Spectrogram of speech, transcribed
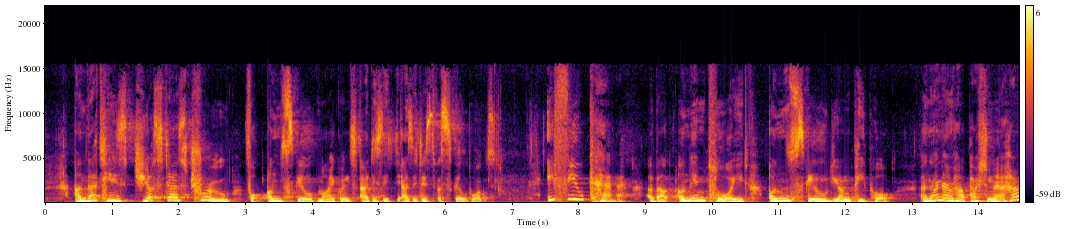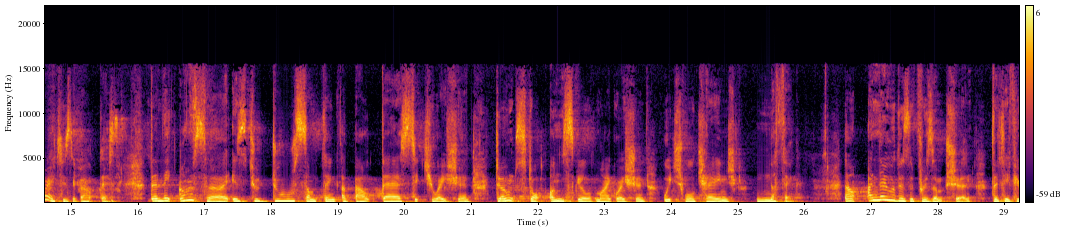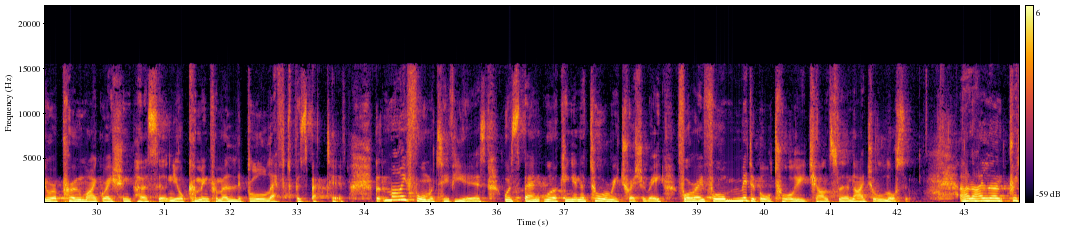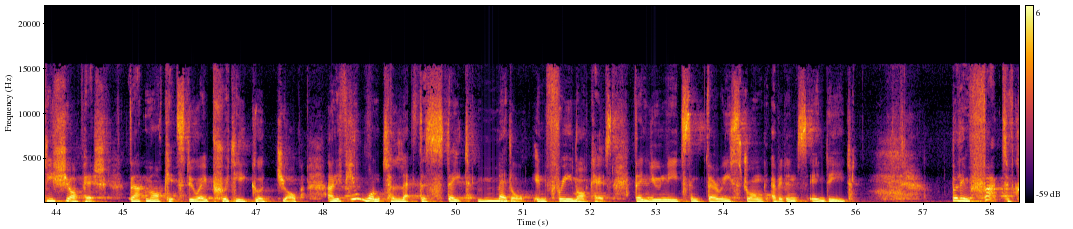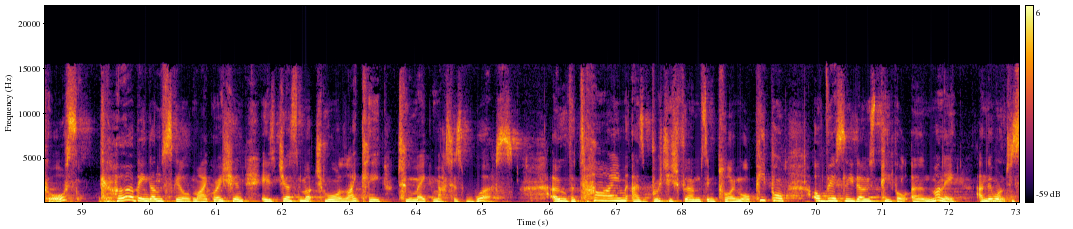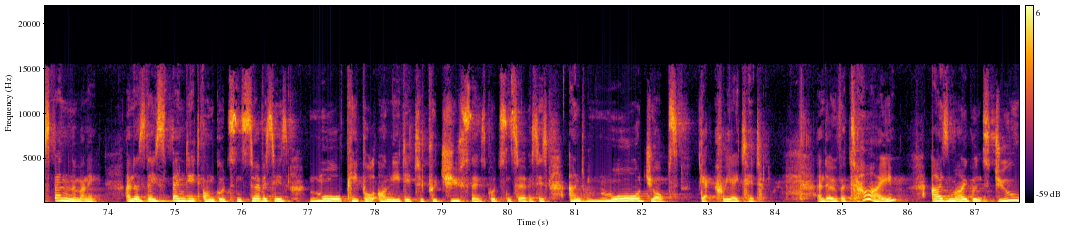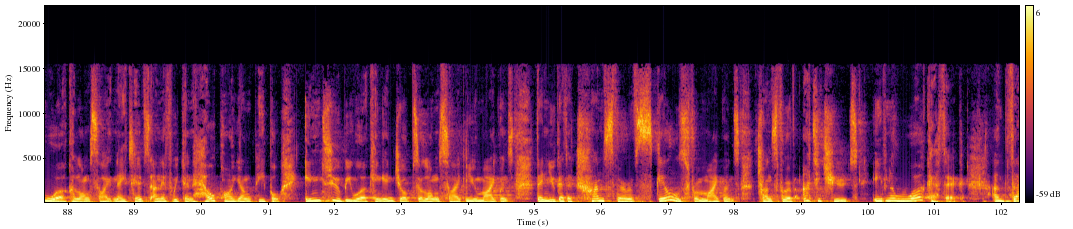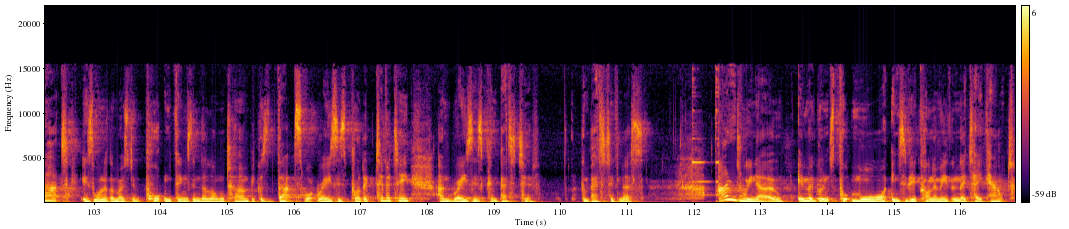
And that is just as true for unskilled migrants as it is for skilled ones. If you care about unemployed, unskilled young people, and I know how passionate Harriet is about this, then the answer is to do something about their situation. Don't stop unskilled migration, which will change nothing. Now, I know there's a presumption that if you're a pro migration person, you're coming from a liberal left perspective. But my formative years were spent working in a Tory treasury for a formidable Tory Chancellor, Nigel Lawson. And I learned pretty sharpish that markets do a pretty good job. And if you want to let the state meddle in free markets, then you need some very strong evidence indeed. But in fact, of course, curbing unskilled migration is just much more likely to make matters worse. Over time, as British firms employ more people, obviously those people earn money and they want to spend the money. And as they spend it on goods and services, more people are needed to produce those goods and services, and more jobs get created. And over time, as migrants do work alongside natives, and if we can help our young people into be working in jobs alongside new migrants, then you get a transfer of skills from migrants, transfer of attitudes, even a work ethic. And that is one of the most important things in the long term because that's what raises productivity and raises competitive competitiveness. And we know immigrants put more into the economy than they take out.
